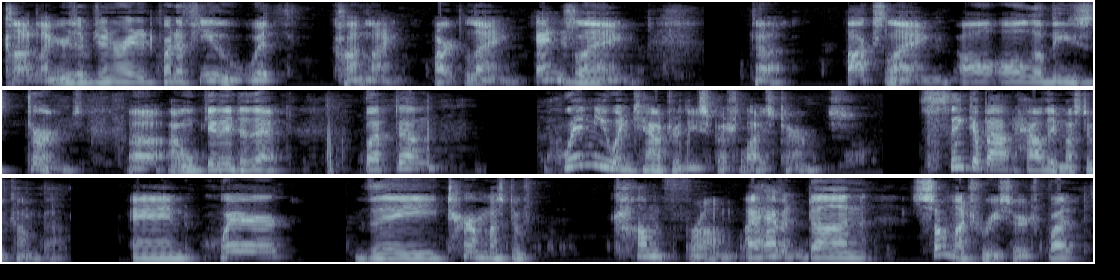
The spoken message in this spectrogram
conlangers have generated quite a few with conlang, artlang, englang, uh, auxlang, all, all of these terms. Uh, I won't get into that. But um, when you encounter these specialized terms, think about how they must have come about and where the term must have come from. I haven't done so much research, but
